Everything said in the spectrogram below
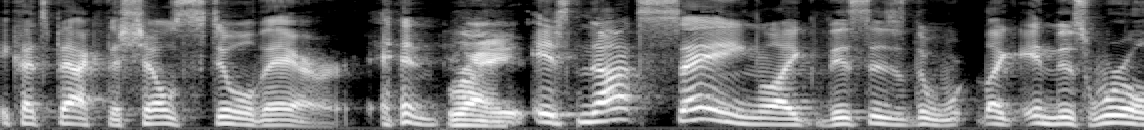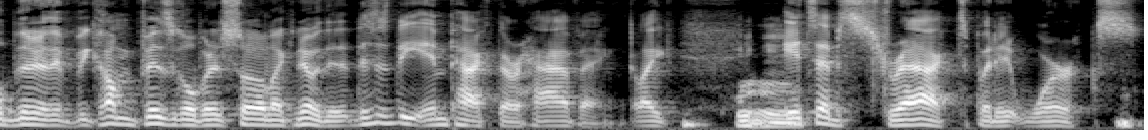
It cuts back, the shell's still there, and Right. it's not saying like this is the like in this world they've become physical, but it's showing like no, this is the impact they're having. Like Mhm. it's abstract, but it works.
